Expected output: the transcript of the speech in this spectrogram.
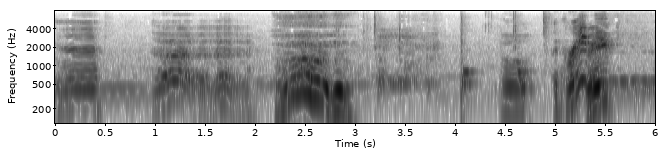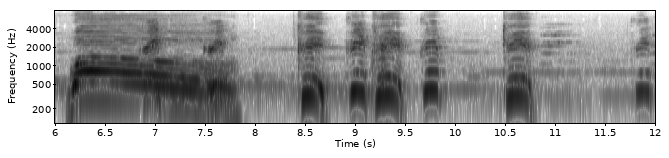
yeah. oh. A grape? Grape? Whoa! Grape, Creep! Grape. Creep! Grape. Creep! Grape.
